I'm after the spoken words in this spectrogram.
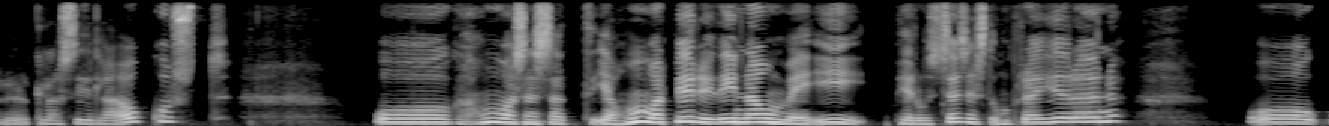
bara örgulega síðlega ágúst og hún var sem sagt, já hún var byrjuð í námi í Perúsa, sérst umbröði hér aðeinu og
